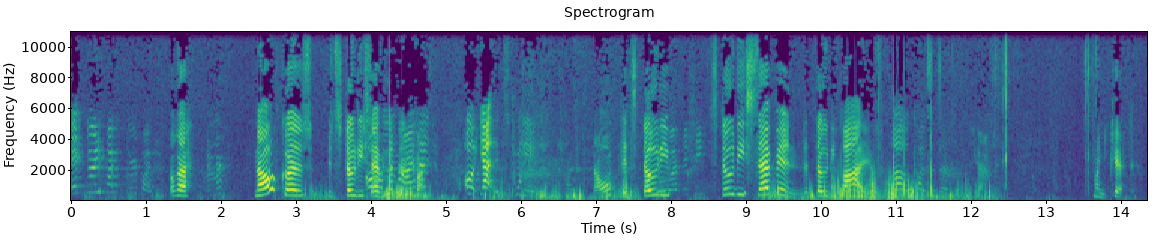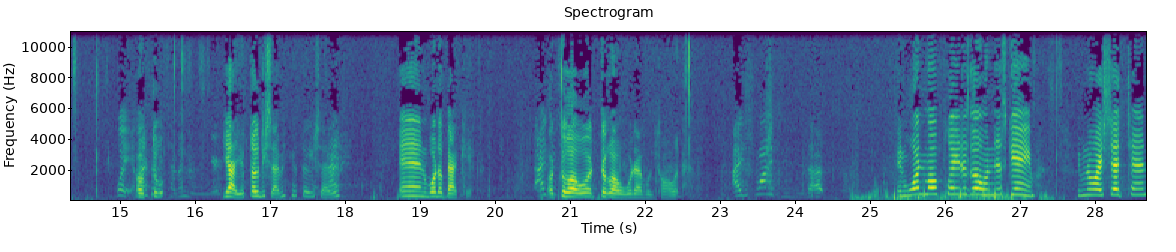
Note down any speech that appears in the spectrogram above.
it's 35 35. Okay. Remember? No, because it's 37 to oh, remember, I 35. Oh, yeah, it's 28 No, it's 30. What did she- It's 37 to 35. Oh, because of the. Yeah. Come on, you kick. Wait, am Oh, I 37? Yeah, you're 37. You're 37. And what a back kick. I Or throw, or throw, whatever we call it. I just wanted to do that. And one more play to go in this game. Even though I said 10,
